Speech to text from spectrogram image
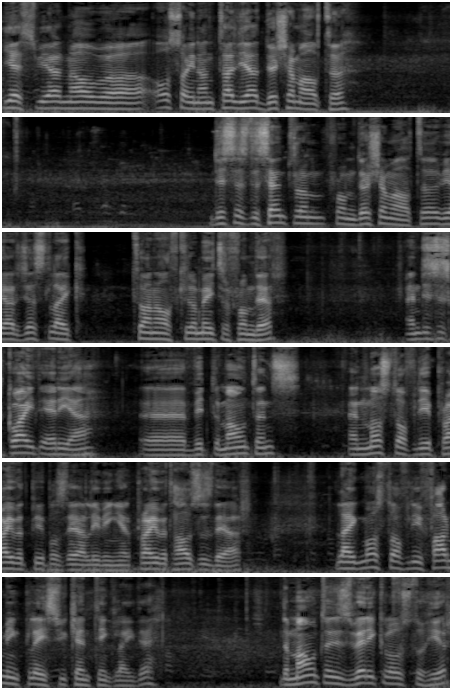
Yes, we are now uh, also in Antalya, Döşemaltı. This is the centrum from Döşemaltı. We are just like two and a half kilometer from there. And this is quiet area uh, with the mountains and most of the private peoples they are living here, private houses they are. Like most of the farming place you can think like that. The mountain is very close to here,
